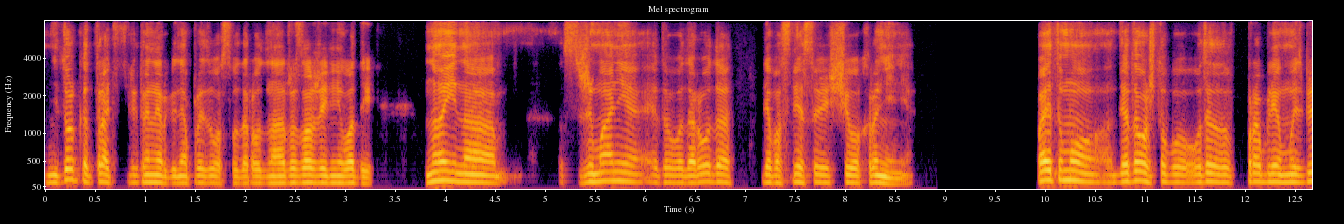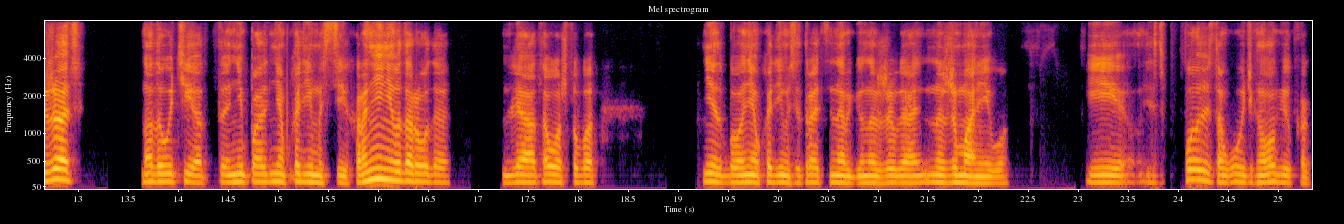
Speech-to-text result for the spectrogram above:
не только тратить электроэнергию на производство водорода, на разложение воды, но и на сжимание этого водорода для последующего хранения. Поэтому для того, чтобы вот эту проблему избежать, надо уйти от необходимости хранения водорода для того, чтобы нет было необходимости тратить энергию на, сжигание, на сжимание его. И использовать такую технологию, как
